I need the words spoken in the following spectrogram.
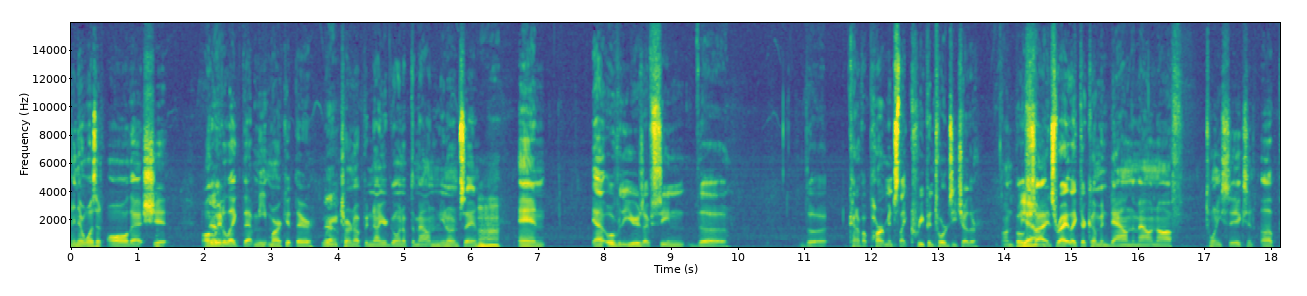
and there wasn't all that shit. All the way to like that meat market there, where Yeah. you turn up and now you're going up the mountain. You know what I'm saying? Mm-hmm. and yeah, over the years I've seen the the kind of apartments like creeping towards each other on both Yeah. sides, right? Like they're coming down the mountain off 26 and up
